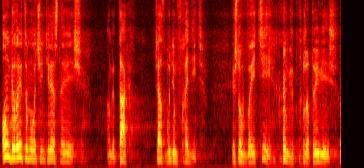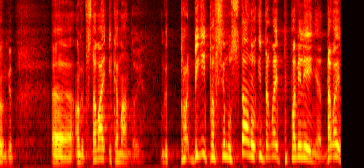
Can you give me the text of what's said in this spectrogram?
он говорит ему очень интересные вещи. Он говорит, так, сейчас будем входить. И чтобы войти, он говорит, нужно три вещи. Он говорит, э, он говорит, вставай и командуй. Он говорит, беги по всему стану и давай повеление, давай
